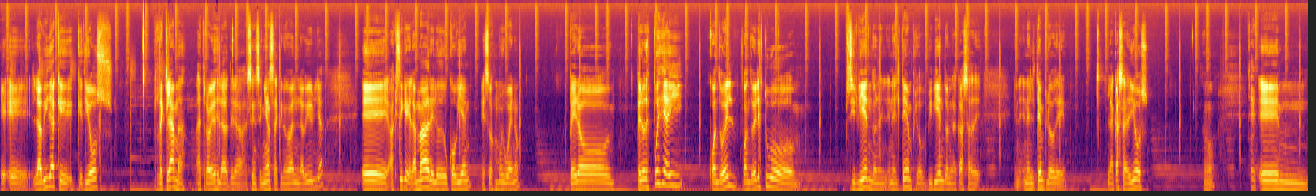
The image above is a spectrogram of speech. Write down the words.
eh, eh, la vida que, que Dios reclama a través de, de las enseñanzas que nos dan en la Biblia. Así que la madre lo educó bien, eso es muy bueno. Pero, pero después de ahí, cuando él, cuando él estuvo sirviendo en el, en el templo, viviendo en la casa de, en, en el templo de, la casa de Dios, ¿no? Sí. Eh,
